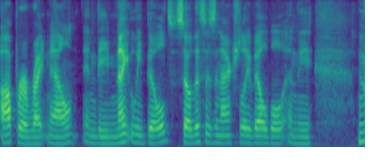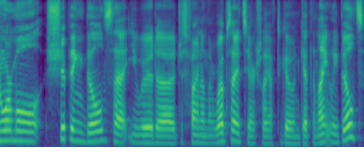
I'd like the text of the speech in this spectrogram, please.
Opera right now in the nightly builds. So this isn't actually available in the normal shipping builds that you would uh, just find on their websites. You actually have to go and get the nightly builds.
